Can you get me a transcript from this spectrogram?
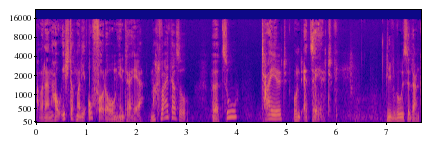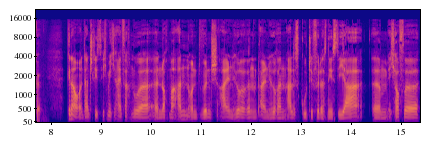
aber dann hau ich doch mal die Aufforderung hinterher. Macht weiter so. Hört zu, teilt und erzählt. Liebe Grüße, danke. Genau, und dann schließe ich mich einfach nur äh, nochmal an und wünsche allen Hörerinnen und allen Hörern alles Gute für das nächste Jahr. Ähm, ich hoffe,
